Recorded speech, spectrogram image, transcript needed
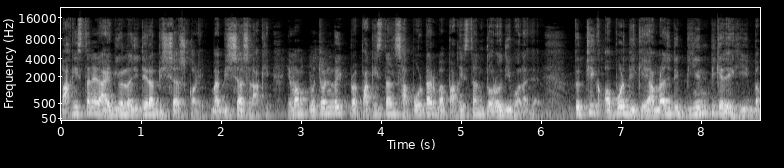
পাকিস্তানের আইডিওলজিতে এরা বিশ্বাস করে বা বিশ্বাস রাখে এবং প্রচণ্ডই পাকিস্তান সাপোর্টার বা পাকিস্তান দরদি বলা যায়। তো ঠিক অপরদিকে আমরা যদি বিএনপিকে দেখি বা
